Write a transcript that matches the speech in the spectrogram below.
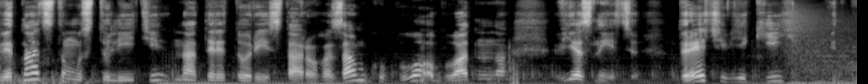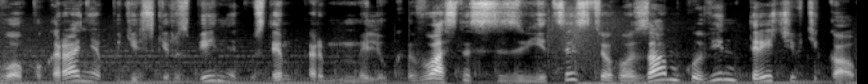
19 столітті на території старого замку було обладнано в'язницю, до речі, в якій відбував покарання подільський розбійник Устим Кармелюк. Власне, звідси з цього замку він тричі втікав.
